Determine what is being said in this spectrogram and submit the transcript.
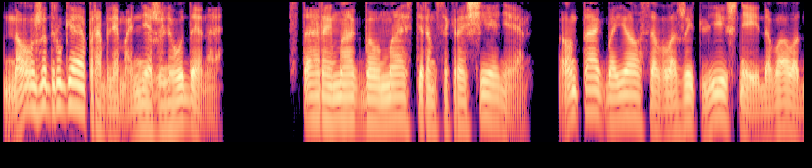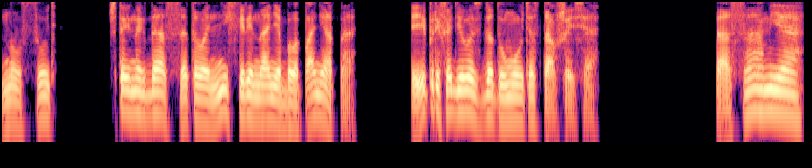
но уже другая проблема, нежели у Дэна. Старый маг был мастером сокращения. Он так боялся вложить лишнее и давал одну суть, что иногда с этого ни хрена не было понятно, и приходилось додумывать оставшееся. А сам я...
